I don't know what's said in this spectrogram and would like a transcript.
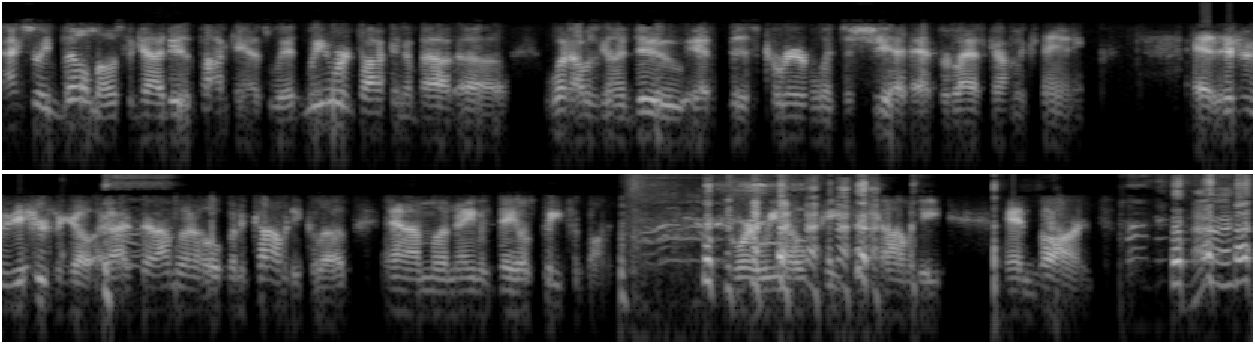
actually, Vilmos, the guy I do the podcast with, we were talking about uh, what I was going to do if this career went to shit after Last Comic Standing. And this was years ago, and I said I'm going to open a comedy club, and I'm going to name it Dale's Pizza Barn, where we know pizza, comedy, and barns. All right.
